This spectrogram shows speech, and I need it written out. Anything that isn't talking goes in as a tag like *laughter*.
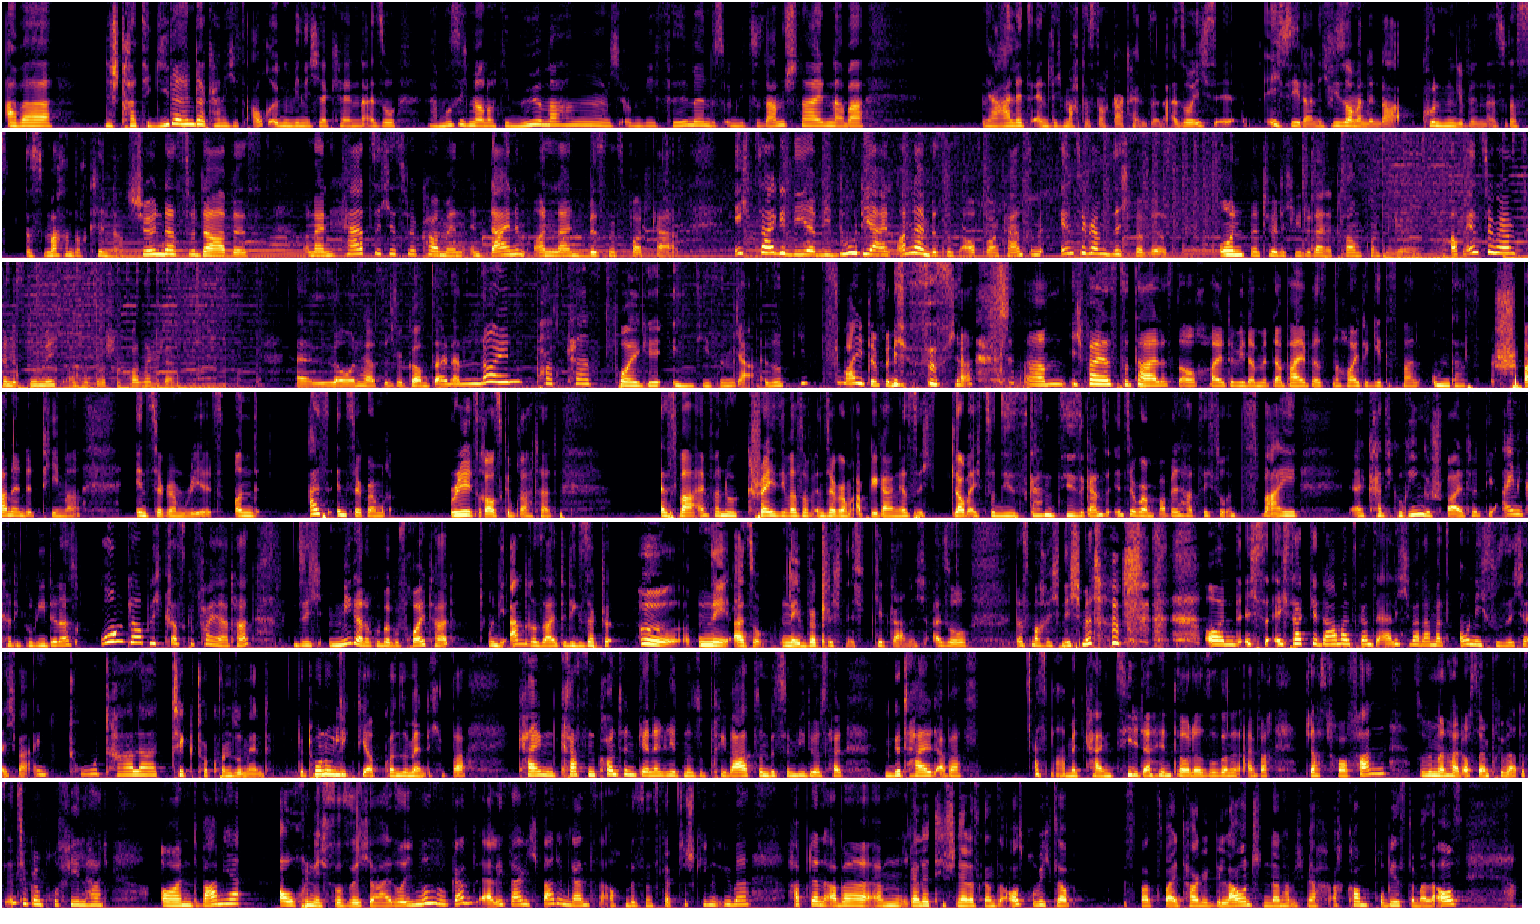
aber eine Strategie dahinter kann ich jetzt auch irgendwie nicht erkennen. Also da muss ich mir auch noch die Mühe machen, mich irgendwie filmen, das irgendwie zusammenschneiden, aber ja, letztendlich macht das doch gar keinen Sinn. Also ich, ich sehe da nicht, wie soll man denn da Kunden gewinnen? Also das, das machen doch Kinder. Schön, dass du da bist und ein herzliches Willkommen in deinem Online-Business-Podcast. Ich zeige dir, wie du dir ein Online-Business aufbauen kannst und mit Instagram sichtbar wirst. Und natürlich, wie du deine Traumkunden gewinnst. Auf Instagram findest du mich unter Social for Success. Hallo und herzlich willkommen zu einer neuen Podcast-Folge in diesem Jahr. Also die zweite für *laughs* dieses Jahr. Ähm, ich feiere es total, dass du auch heute wieder mit dabei bist. Und heute geht es mal um das spannende Thema Instagram Reels. Und als Instagram Reels rausgebracht hat, es war einfach nur crazy, was auf Instagram abgegangen ist. Ich glaube echt so, dieses, diese ganze Instagram-Bubble hat sich so in zwei äh, Kategorien gespaltet. Die eine Kategorie, die das unglaublich krass gefeiert hat, sich mega darüber gefreut hat. Und die andere Seite, die gesagt hat, nee, also, nee, wirklich nicht, geht gar nicht. Also, das mache ich nicht mit. *laughs* Und ich, ich sag dir damals ganz ehrlich, ich war damals auch nicht so sicher. Ich war ein totaler TikTok-Konsument. Betonung liegt hier auf Konsument. Ich habe da keinen krassen Content generiert, nur so privat so ein bisschen Videos halt geteilt, aber es war mit keinem Ziel dahinter oder so, sondern einfach just for fun, so wie man halt auch sein privates Instagram-Profil hat. Und war mir auch nicht so sicher. Also ich muss es ganz ehrlich sagen, ich war dem Ganzen auch ein bisschen skeptisch gegenüber, habe dann aber ähm, relativ schnell das Ganze ausprobiert. Ich glaube, es war zwei Tage gelauncht und dann habe ich mir, ach komm, probierst du mal aus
